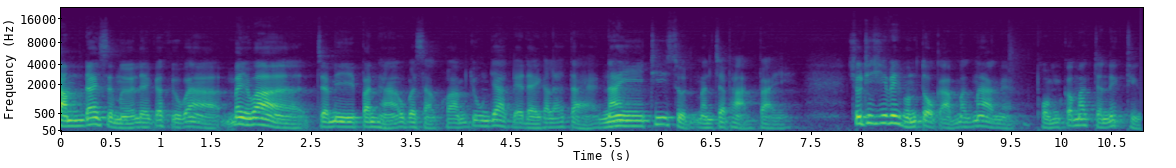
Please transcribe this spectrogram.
จำได้เสมอเลยก็คือว่าไม่ว่าจะมีปัญหาอุปสรรคความยุ่งยากใด ๆ ก็แล้วแต่ในที่สุดมันจะผ่านไป ช่วงที่ชีวิตผมตกอับมากๆเนี่ย ผมก็มักจะนึกถึง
